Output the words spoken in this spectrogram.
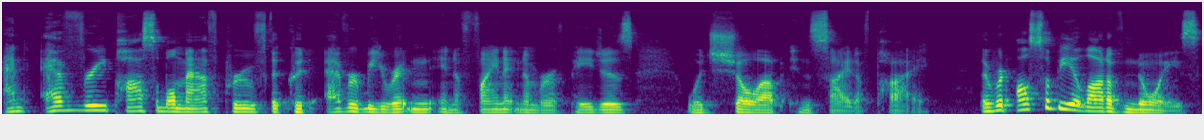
and every possible math proof that could ever be written in a finite number of pages would show up inside of pi. There would also be a lot of noise,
